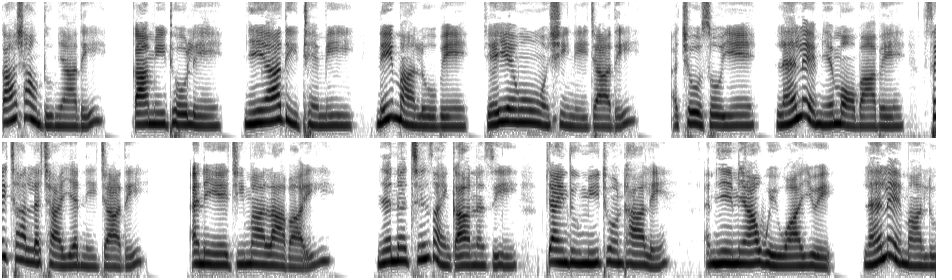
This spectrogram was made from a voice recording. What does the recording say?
ကားဆောင်သူများသည် ကာမီထိုးလင်မြင်ရသည်ထင်ပြီးနေမှလိုပင်ရဲရဲဝံ့ဝံ့ရှိနေကြသည် အချို့ဆိုရင်လမ်းလယ်မြင်းမော်ပါပင် စိတ်ချလက်ချရက်နေကြသည်အနေရကြီးမှလာပါ၏မျက်နှာချင်းဆိုင်ကားနှစ်စီးပြိုင်သူမီးထွန်းထားလင် အမြင်များဝေဝါး၍ လမ်းလယ်မှလူ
